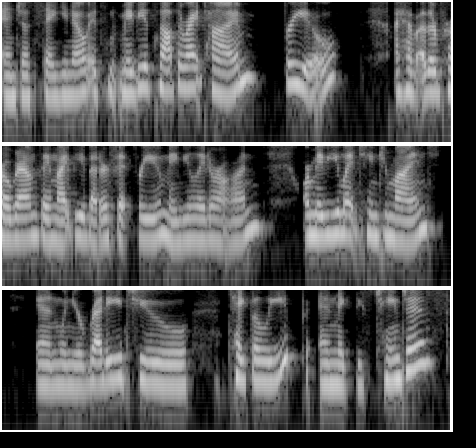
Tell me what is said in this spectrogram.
and just say, you know, it's maybe it's not the right time for you. I have other programs, they might be a better fit for you, maybe later on, or maybe you might change your mind. And when you're ready to take the leap and make these changes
